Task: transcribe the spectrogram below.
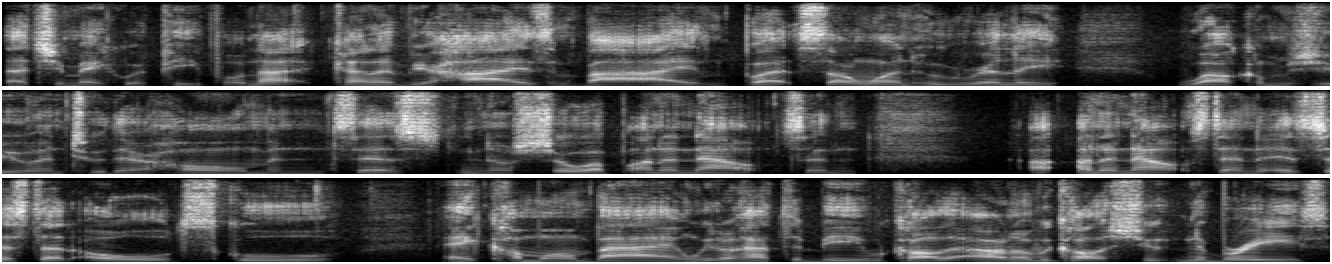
that you make with people. Not kind of your highs and buys, but someone who really welcomes you into their home and says, you know, show up unannounced and uh, unannounced, and it's just that old school. Hey, come on by, and we don't have to be. We call it. I don't know. We call it shooting the breeze.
